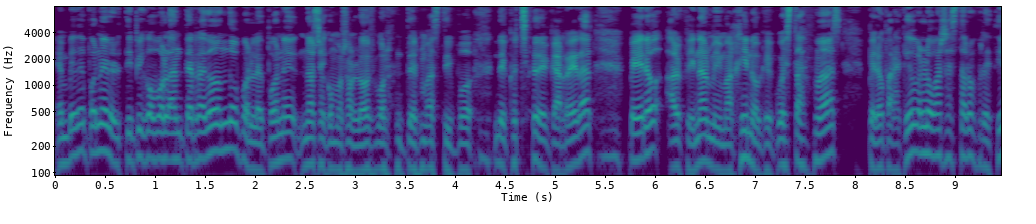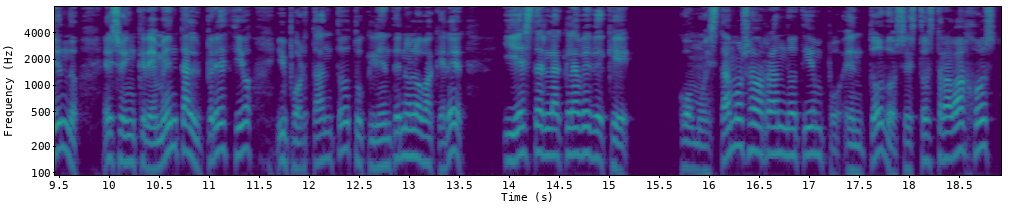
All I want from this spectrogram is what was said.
en vez de poner el típico volante redondo, pues le pone, no sé cómo son los volantes más tipo de coche de carreras, pero al final me imagino que cuesta más, pero ¿para qué lo vas a estar ofreciendo? Eso incrementa el precio y por tanto tu cliente no lo va a querer. Y esta es la clave de que como estamos ahorrando tiempo en todos estos trabajos,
